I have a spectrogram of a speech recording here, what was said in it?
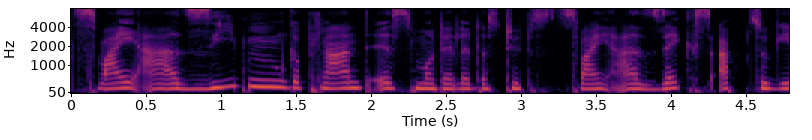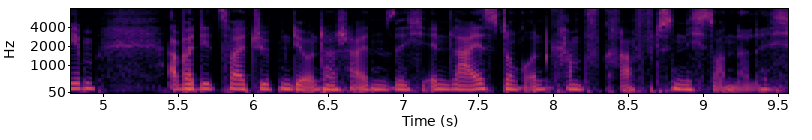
2A7. Geplant ist, Modelle des Typs 2A6 abzugeben. Aber die zwei Typen, die unterscheiden sich in Leistung und Kampfkraft nicht sonderlich.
